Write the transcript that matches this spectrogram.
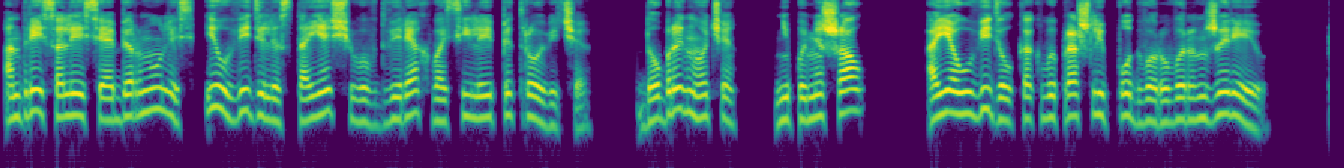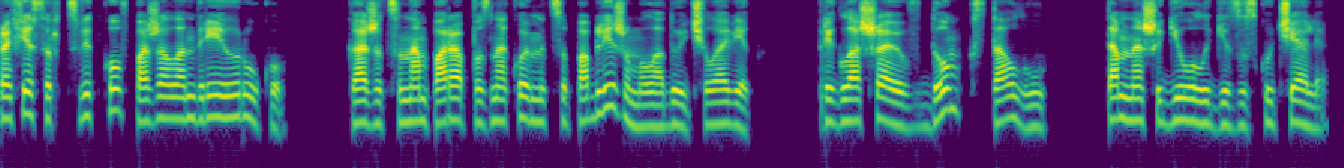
Андрей с Олесей обернулись и увидели стоящего в дверях Василия Петровича. «Доброй ночи. Не помешал? А я увидел, как вы прошли по двору в оранжерею». Профессор Цветков пожал Андрею руку. «Кажется, нам пора познакомиться поближе, молодой человек. Приглашаю в дом к столу. Там наши геологи заскучали.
